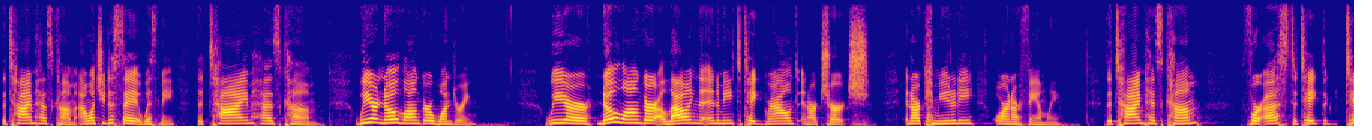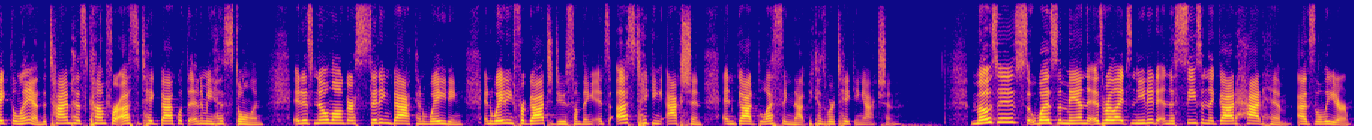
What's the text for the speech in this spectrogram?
The time has come. I want you to say it with me. The time has come. we are no longer wondering. We are no longer allowing the enemy to take ground in our church, in our community, or in our family. The time has come for us to take the, take the land. The time has come for us to take back what the enemy has stolen. It is no longer sitting back and waiting and waiting for God to do something. It's us taking action and God blessing that because we're taking action. Moses was the man the Israelites needed in the season that God had him as the leader.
